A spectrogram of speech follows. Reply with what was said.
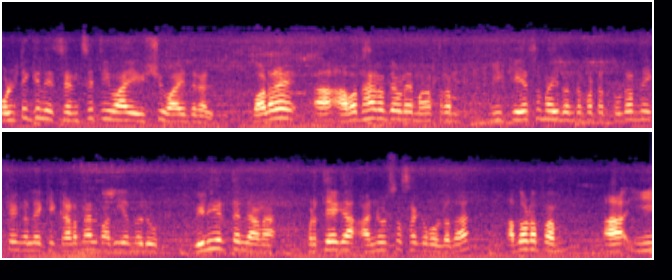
പൊളിറ്റിക്കലി സെൻസിറ്റീവായ ഇഷ്യൂ ആയതിനാൽ വളരെ അവധാനത്തോടെ മാത്രം ഈ കേസുമായി ബന്ധപ്പെട്ട തുടർ നീക്കങ്ങളിലേക്ക് കടന്നാൽ മതി എന്നൊരു വിലയിരുത്തലാണ് പ്രത്യേക അന്വേഷണ സംഘമുള്ളത്. അതോടൊപ്പം ഈ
